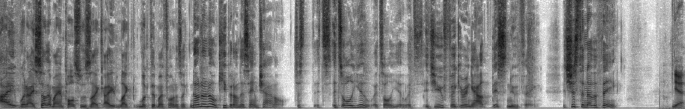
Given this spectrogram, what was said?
I when I saw that, my impulse was like I like looked at my phone. I was like, no, no, no, keep it on the same channel. Just it's it's all you. It's all you. It's it's you figuring out this new thing. It's just another thing. Yeah.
